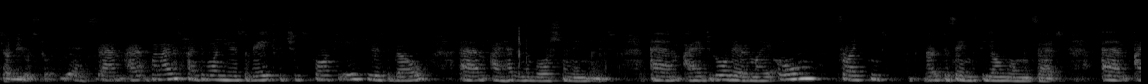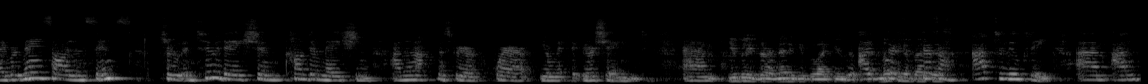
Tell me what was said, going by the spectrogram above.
tell me your story. Yes, um, I, when I was 21 years of age, which is 48 years ago, um, I had an abortion in England. Um, I had to go there on my own, frightened, uh, the same as the young woman said. Um, I've remained silent since through intimidation, condemnation, and an atmosphere where you're, you're shamed. Um, You believe there are many people like you that I, said nothing about this? A, absolutely. Um, and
